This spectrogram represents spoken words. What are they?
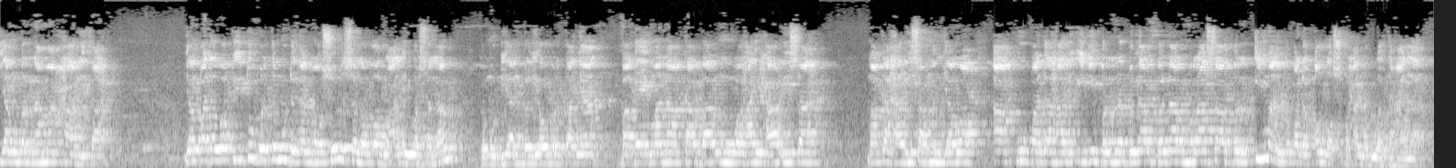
yang bernama Harithah yang pada waktu itu bertemu dengan Rasul Shallallahu Alaihi Wasallam. Kemudian beliau bertanya, bagaimana kabarmu wahai Harithah? Maka Harisa menjawab, aku pada hari ini benar-benar merasa beriman kepada Allah Subhanahu wa taala.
